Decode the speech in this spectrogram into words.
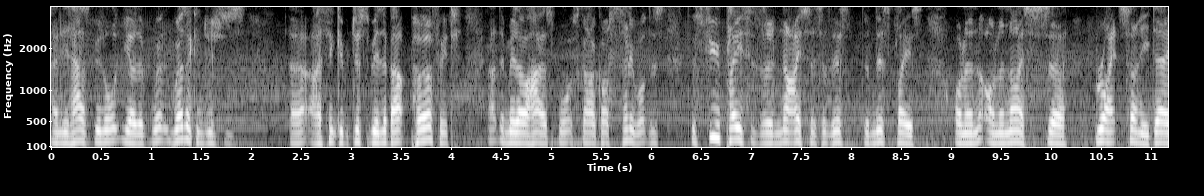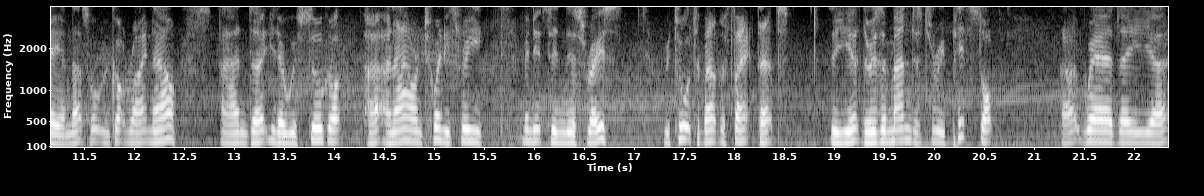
and it has been all. You know, the weather conditions uh, I think have just been about perfect at the Mid Ohio Sports Car Course. I tell you what, there's there's few places that are nicer to this than this place on an on a nice uh, bright sunny day, and that's what we've got right now. And uh, you know we've still got uh, an hour and 23 minutes in this race. We talked about the fact that the uh, there is a mandatory pit stop where they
